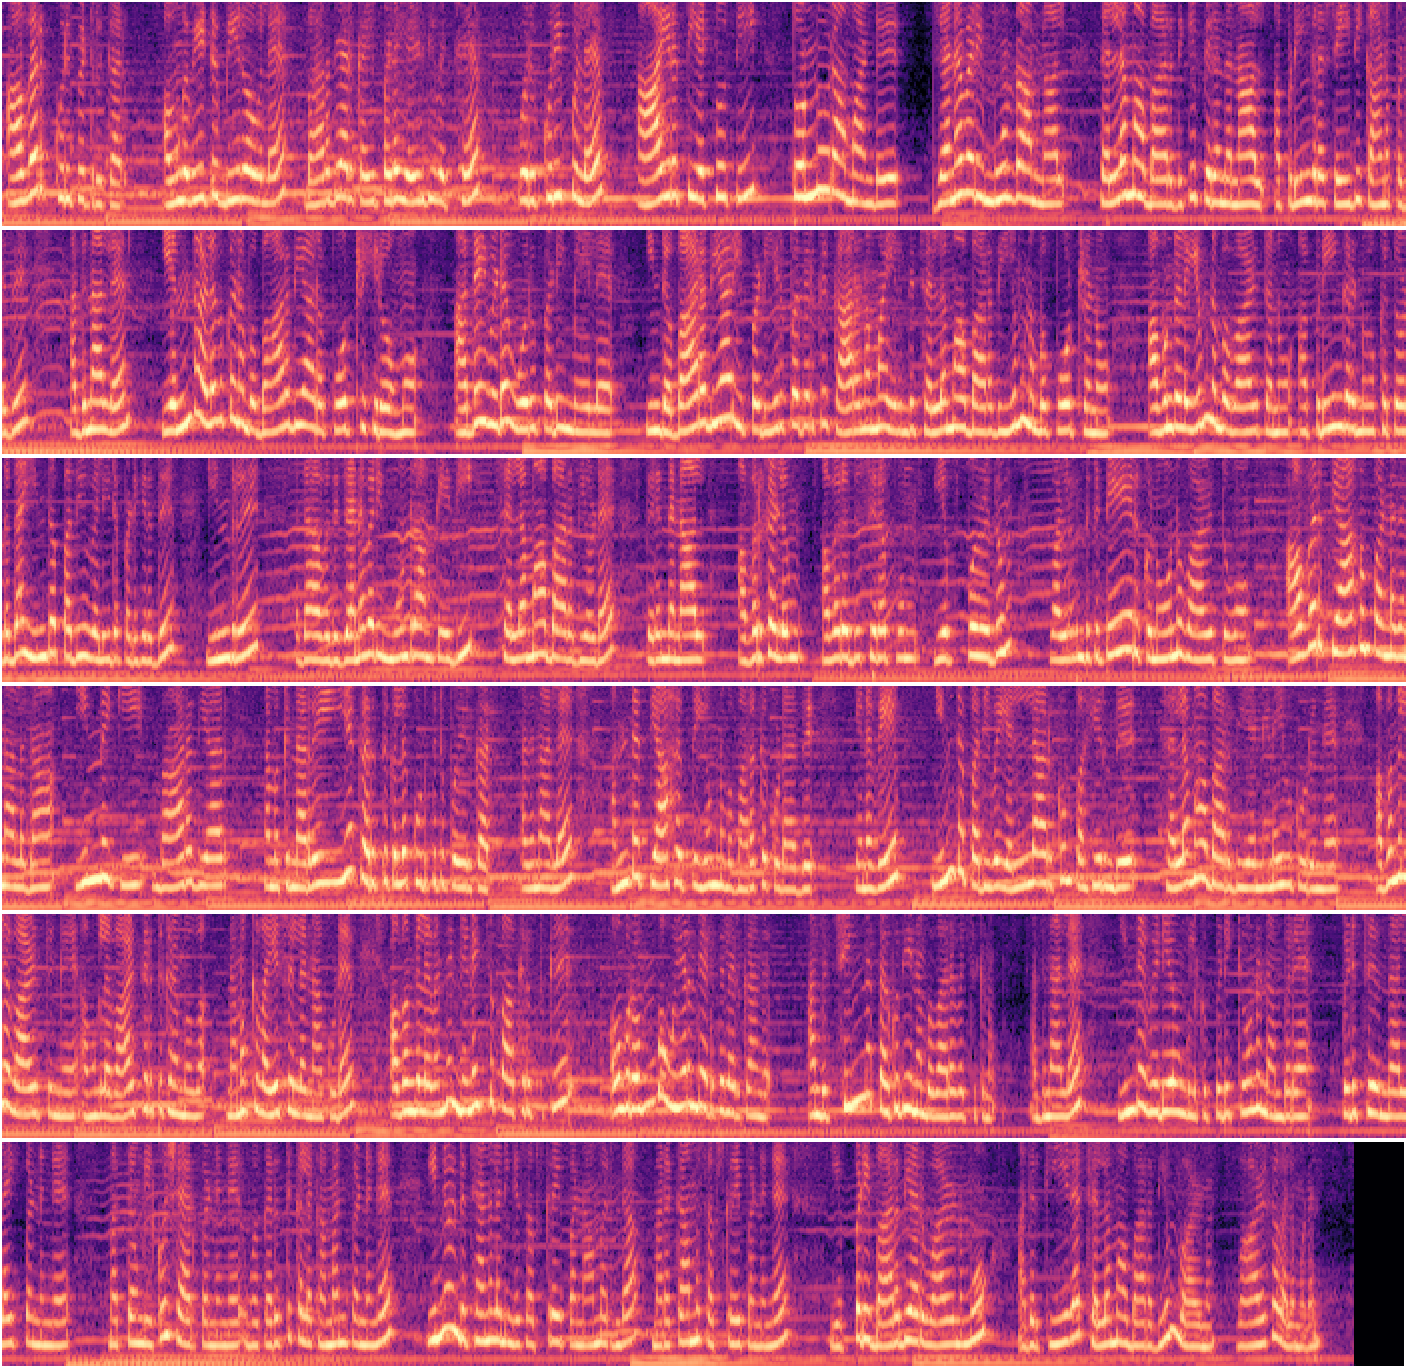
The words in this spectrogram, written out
அவர் குறிப்பிட்டிருக்கார். அவங்க வீட்டு பீரோவில் பாரதியார் கைப்பட எழுதி வச்ச ஒரு குறிப்புல ஆயிரத்தி எட்நூத்தி தொண்ணூறாம் ஆண்டு ஜனவரி மூன்றாம் நாள் செல்லம்மா பாரதிக்கு பிறந்த நாள் அப்படிங்கிற செய்தி காணப்படுது. அதனால எந்த அளவுக்கு நம்ம பாரதியாரை போற்றுகிறோமோ அதை விட ஒரு படி மேலே இந்த பாரதியார் இப்படி இருப்பதற்கு காரணமாக இருந்த செல்லம்மா பாரதியும் நம்ம போற்றணும் அவங்களையும் நம்ம வாழ்த்தணும் அப்படிங்கிற நோக்கத்தோடு தான் இந்த பதிவு வெளியிடப்படுகிறது. இன்று அதாவது ஜனவரி மூன்றாம் தேதி செல்லம்மா பாரதியோட பிறந்த நாள். அவர்களும் அவரது சிறப்பும் எப்பொழுதும் வளர்ந்துக்கிட்டே இருக்கணும்னு வாழ்த்துவோம். அவர் தியாகம் பண்ணதுனால தான் இன்னைக்கு பாரதியார் நமக்கு நிறைய கருத்துக்களை கொடுத்துட்டு போயிருக்கார். அதனால அந்த தியாகத்தையும் நம்ம மறக்கக்கூடாது. எனவே இந்த பதிவை எல்லாருக்கும் பகிர்ந்து செல்லமா பாரதியை நினைவு கூறுங்க. அவங்கள வாழ்த்துங்க. அவங்கள வாழ்த்துறதுக்கு நம்ம வ- நமக்கு வயசு இல்லைனா கூட அவங்கள வந்து நினைச்சு பார்க்கறதுக்கு அவங்க ரொம்ப உயர்ந்த இடத்துல இருக்காங்க. அந்த சின்ன தகுதியை நம்ம வர வச்சுக்கணும். அதனால இந்த வீடியோ உங்களுக்கு பிடிக்கும்னு நம்புகிறேன் பிடிச்சிருந்தா லைக் பண்ணுங்கள் மற்றவங்களுக்கும் ஷேர் பண்ணுங்கள் உங்கள் கருத்துக்களை கமெண்ட் பண்ணுங்கள் இன்னும் இந்த சேனலை நீங்கள் சப்ஸ்கிரைப் பண்ணாமல் இருந்தால் மறக்காமல் சப்ஸ்கிரைப் பண்ணுங்கள் எப்படி பாரதியார் வாழணுமோ அதற்கு ஈட செல்லம்மா பாரதியும் வாழணும். வாழ்க வளமுடன்.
